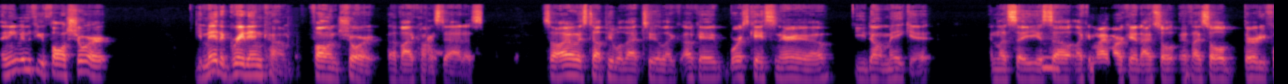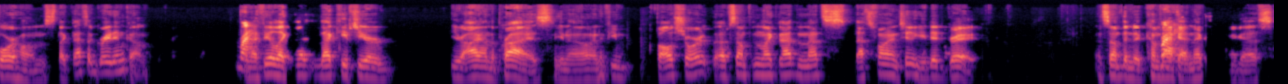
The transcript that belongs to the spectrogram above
And even if you fall short, you made a great income falling short of icon status. So I always tell people that too. Like, okay, worst case scenario, you don't make it, and let's say you mm-hmm. sell like in my market, I sold if I sold 34 homes, like that's a great income. Right. And I feel like that, that keeps your your eye on the prize, you know. And if you fall short of something like that, then that's that's fine too. You did great. And something to come right. back at next, I guess.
